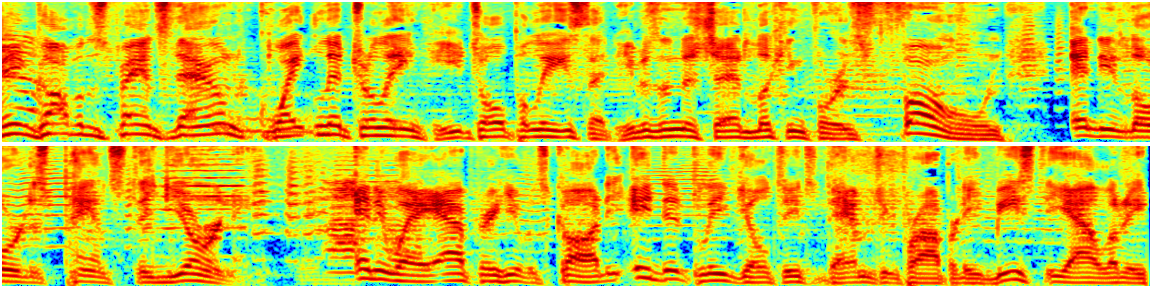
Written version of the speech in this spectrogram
Being caught with his pants down, quite literally, he told police that he was in the shed looking for his phone and he lowered his pants to urinate. Anyway, after he was caught, he, did plead guilty to damaging property, bestiality,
